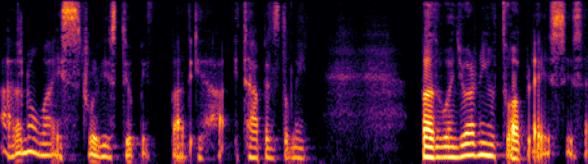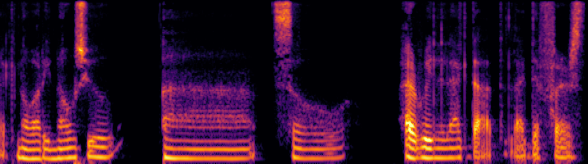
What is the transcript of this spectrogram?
I don't know why it's really stupid but it it happens to me. But when you are new to a place, it's like nobody knows you. Uh, so I really like that. Like the first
